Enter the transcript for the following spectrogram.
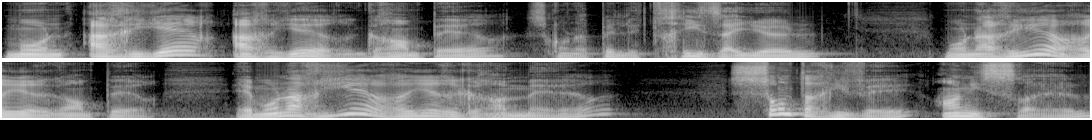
mon arrière-arrière-grand-père, ce qu'on appelle les trisaïeuls, mon arrière-arrière-grand-père et mon arrière-arrière-grand-mère sont arrivés en Israël.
